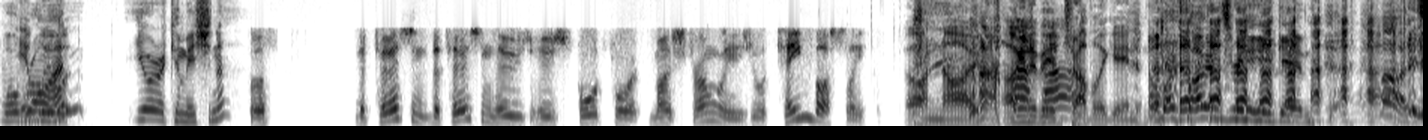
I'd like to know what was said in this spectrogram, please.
Well, Yeah, we Ryan, were- you're a commissioner. The person the person who's who's fought for it most strongly is your team boss, Lethal. Oh no, I'm going to be in trouble again. Oh, my phone's ringing again. Oh, it's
